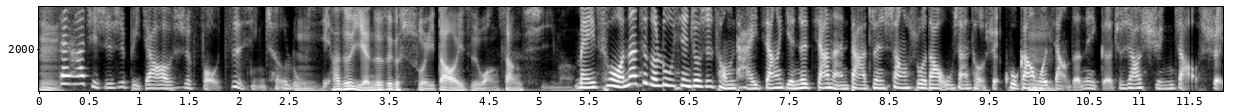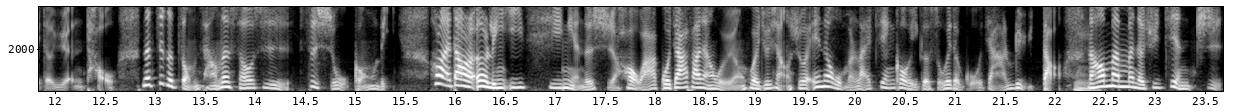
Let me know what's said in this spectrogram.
嗯但它其实是比较是否自行车路嗯线。它就是沿着这个水道一直往上骑嘛。没错，那这个路线就是从台江沿着嘉南大圳上溯到乌山头水库。刚刚我嗯讲的那个，就是要寻找水的源头。那这个总长那时候是四十五公里。后来到了二零一七年的时候啊，国家发展委员会就想说，哎，那我们来建构一个所谓的国家绿道，嗯然后慢慢的去建制。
